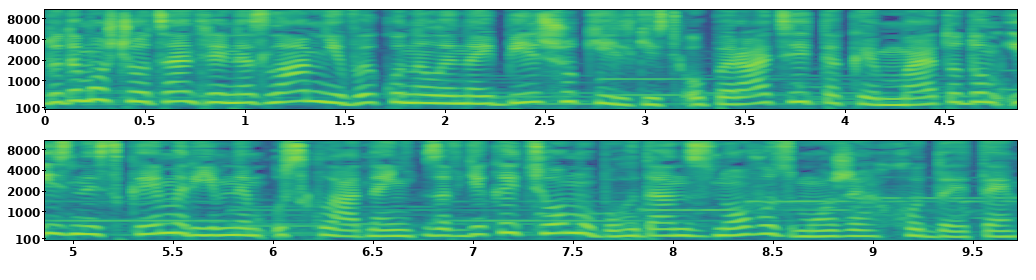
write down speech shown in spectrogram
Додамо, що у центрі незламні виконали найбільшу кількість операцій таким методом із низьким рівнем ускладнень. Завдяки цьому Богдан знову зможе ходити.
